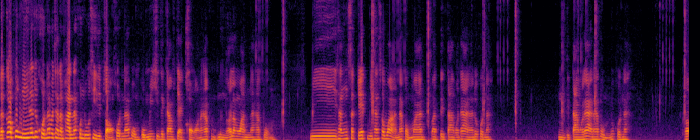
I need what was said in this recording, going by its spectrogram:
แล้วก็พรุ่งนี้นะทุกคนนะประชาสัมพันธ์นะคนดู42คนนะผมผมมีกิจกรรมแจกของนะครับ100รางวัลนะครับ ผม มีทั้งสเก็ตมีทั้งสว่านนะ ผมมามาติดตามก็ได้นะทุกคนนะอืมติดตามก็ได้นะครับผมทุกคนนะก็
